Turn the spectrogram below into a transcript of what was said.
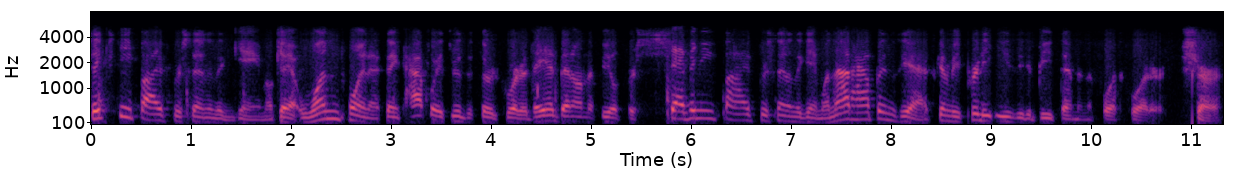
65% of the game, okay, at one point I think halfway through the third quarter they had been on the field for 75% of the game. When that happens, yeah, it's going to be pretty easy to beat them in the fourth quarter. Sure.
